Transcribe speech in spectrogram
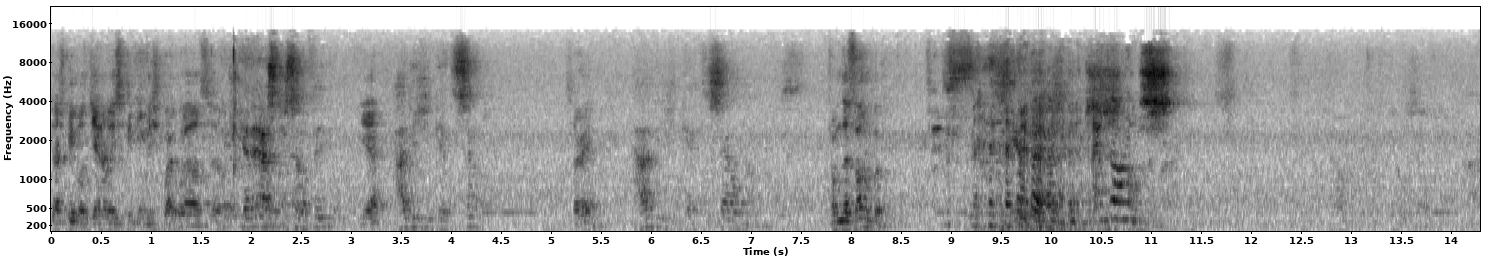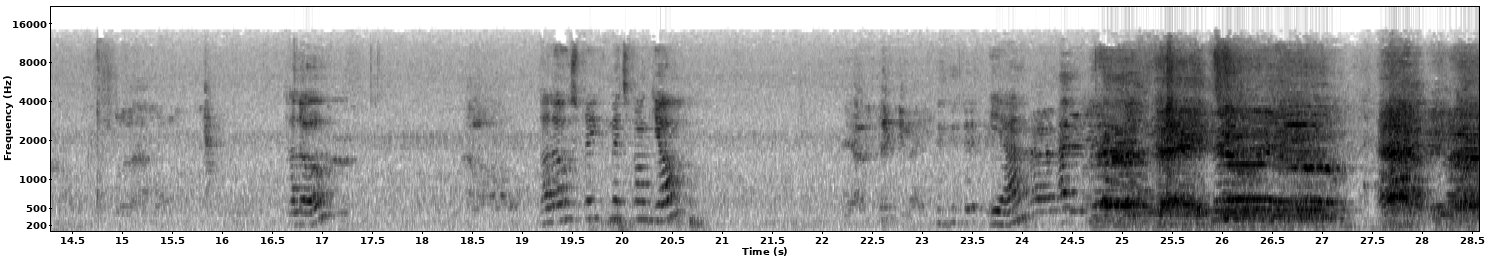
Dutch people generally speak English quite well, so Can I ask you something? yeah. How did you get the cell? Sorry. How did you get the cell number? From the phone book. I'm going, shh. Hallo? Hallo, spreek ik met Frank Jan? Ja? Hartelijk gefeliciteerd Frank Jan.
